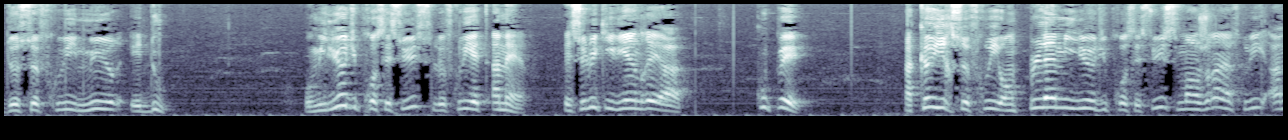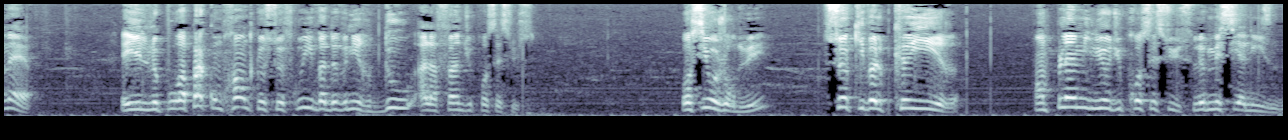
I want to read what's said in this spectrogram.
de ce fruit mûr et doux. Au milieu du processus, le fruit est amer. Et celui qui viendrait à couper accueillir ce fruit en plein milieu du processus mangera un fruit amer. Et il ne pourra pas comprendre que ce fruit va devenir doux à la fin du processus. Aussi aujourd'hui, ceux qui veulent cueillir en plein milieu du processus le messianisme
